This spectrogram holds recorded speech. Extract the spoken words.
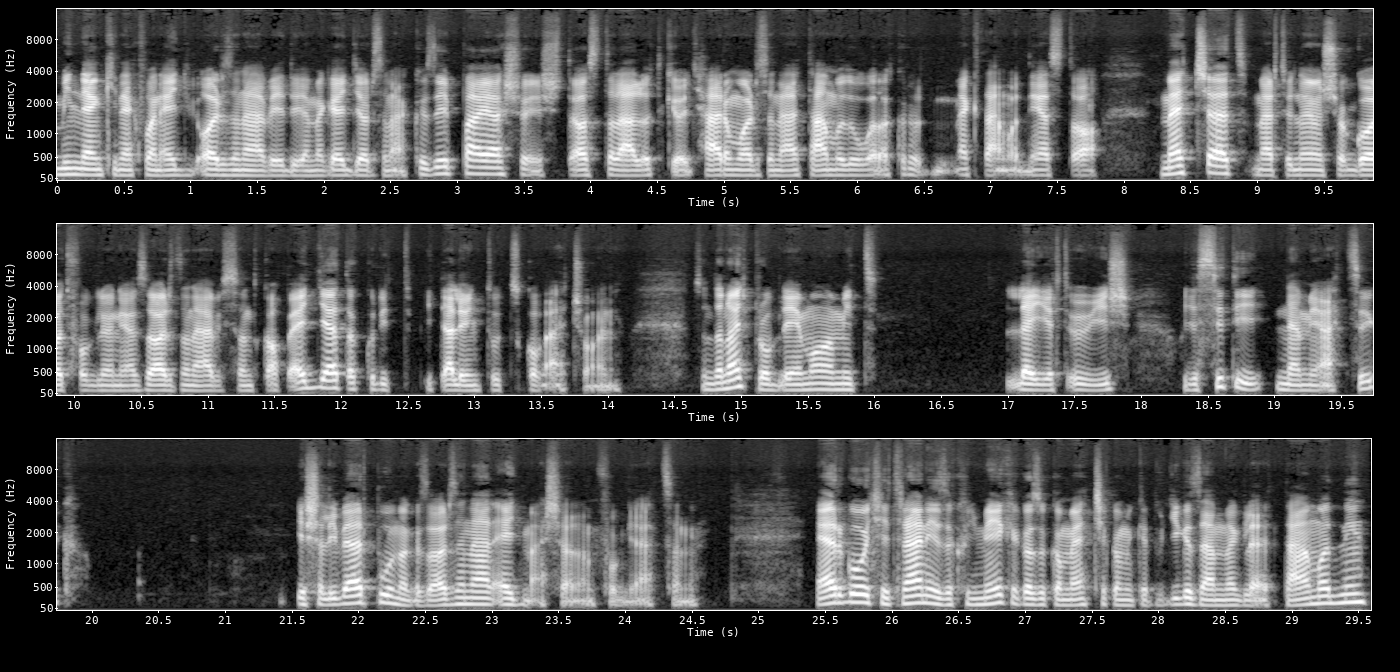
mindenkinek van egy arzenál védője, meg egy arzenál középpályása, és te azt találod ki, hogy három arzenál támadóval akarod megtámadni ezt a meccset, mert hogy nagyon sok gólt fog lőni az arzenál, viszont kap egyet, akkor itt, itt előnyt tudsz kovácsolni. Szóval a nagy probléma, amit leírt ő is, hogy a City nem játszik, és a Liverpool meg az Arsenal egymás ellen fog játszani. Ergo, hogyha itt ránézek, hogy melyek azok a meccsek, amiket úgy igazán meg lehet támadni,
